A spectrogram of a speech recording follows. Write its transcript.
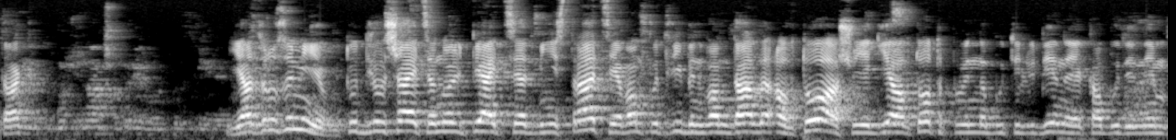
так. Потрібно постійно. Я зрозумів. Тут лишається 0,5 це адміністрація. Вам потрібен, вам дали авто. А що як є авто, то повинна бути людина, яка буде ним.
